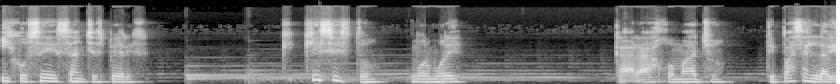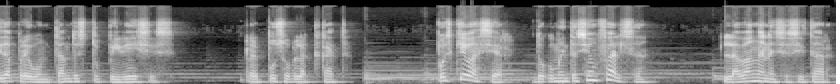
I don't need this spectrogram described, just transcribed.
y José Sánchez Pérez. ¿Qué, es esto? murmuré. Carajo, macho, te pasas la vida preguntando estupideces, repuso Black Cat. Pues, ¿qué va a ser? ¿Documentación falsa? La van a necesitar.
